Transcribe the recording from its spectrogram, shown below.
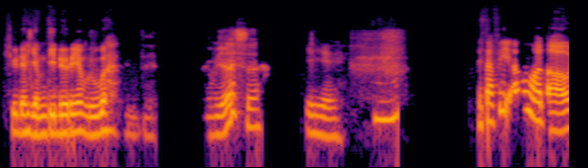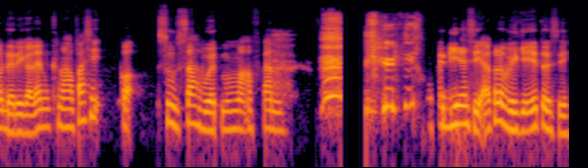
Sudah jam tidurnya berubah. gitu ya. Biasa. Iya. Hmm. Eh, tapi aku mau tahu dari kalian kenapa sih kok susah buat memaafkan? Itu dia sih, aku lebih kayak itu sih.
